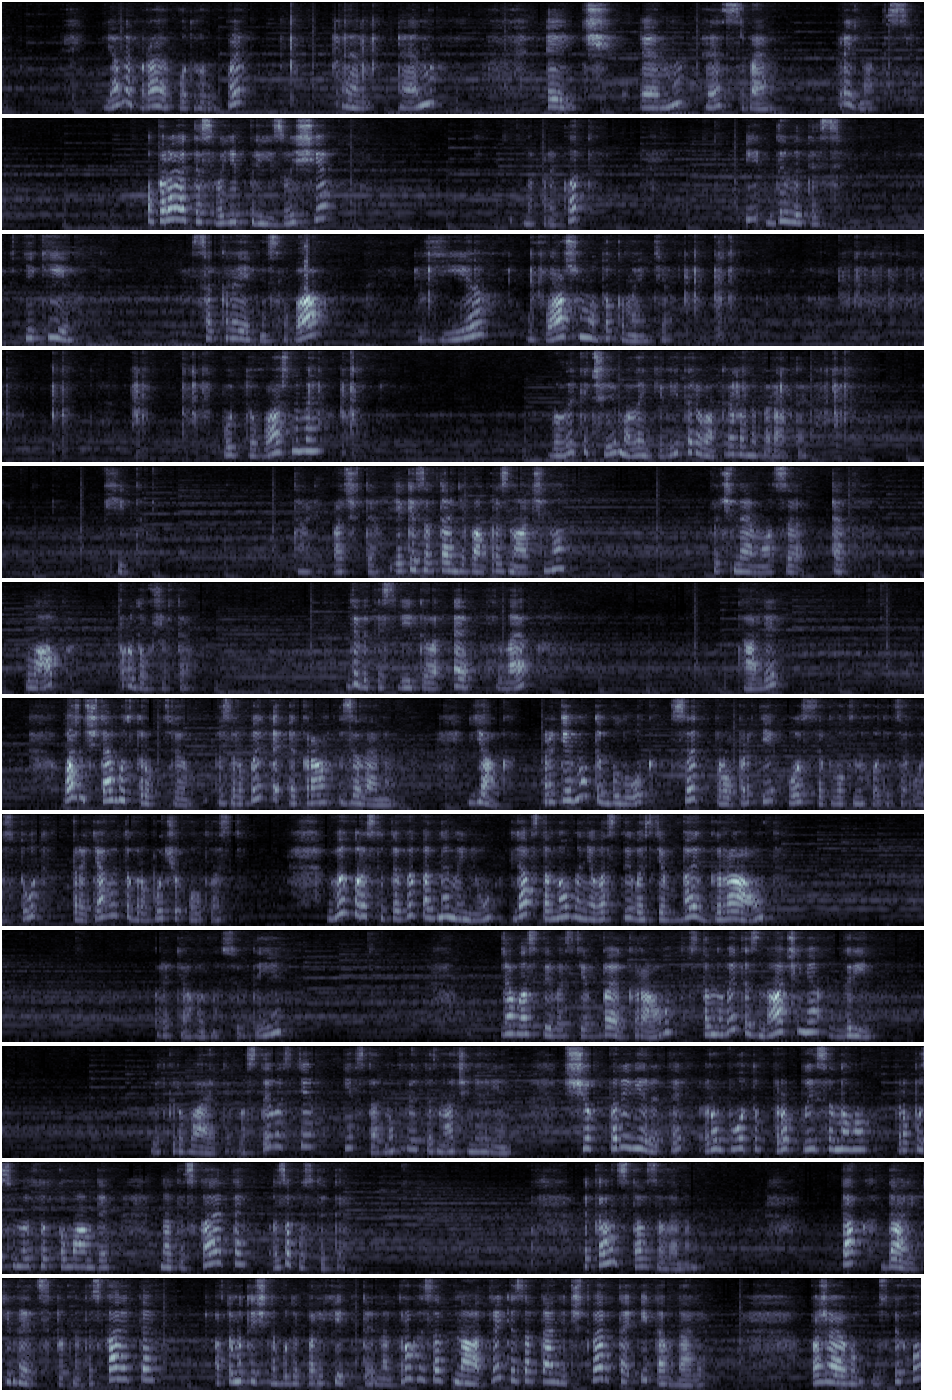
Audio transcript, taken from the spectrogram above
Я набираю код групи NN HNSV. Приєднатися. Обираєте своє прізвище, наприклад, і дивитесь, які секретні слова є у вашому документі. Будьте уважними, великі чи маленькі літери вам треба набирати. Вхід. Далі, бачите, яке завдання вам призначено. Почнемо з Add. Продовжуйте. Дивитесь відео App. Далі. Уважно читаємо інструкцію. Зробити екран зеленим. Як? Притягнути блок Set Property, ось цей блок знаходиться ось тут. Притягуйте в робочу область. Використати випадне меню для встановлення властивості Background. Перетягуємо сюди. Для властивості Background встановити значення Green. Відкриваєте властивості і встановлюєте значення Green. Щоб перевірити роботу прописаного, прописаної тут команди, натискаєте Запустити. Екран став зеленим. Так, далі кінець тут натискаєте. Автоматично буде перехід на, друге, на третє завдання, четверте і так далі. Бажаю вам успіху!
